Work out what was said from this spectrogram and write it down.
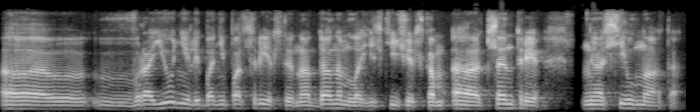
в районе, либо непосредственно в данном логистическом э, центре сил НАТО.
